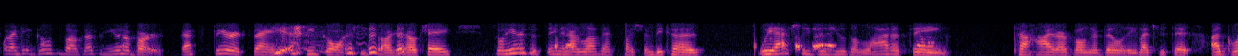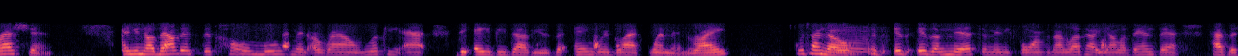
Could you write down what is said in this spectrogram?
when I get goosebumps, that's the universe. That's spirit saying, yeah. keep going, keep talking. Okay. So here's the thing, and I love that question because we actually do use a lot of things to hide our vulnerability. Like you said, aggression. And you know now there's this whole movement around looking at the ABWs, the angry black women, right? Which I know mm. is, is is a myth in many forms, and I love how Iyanla Vanzant has a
